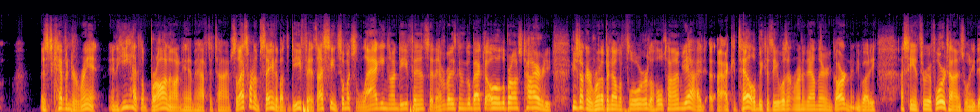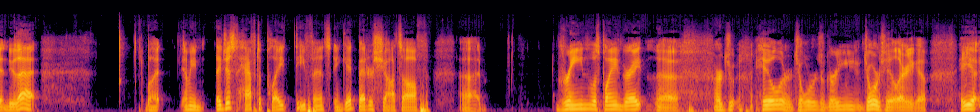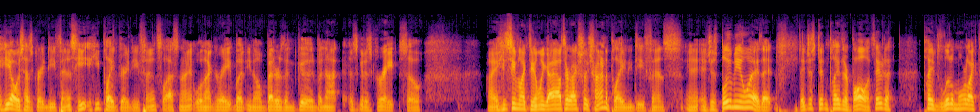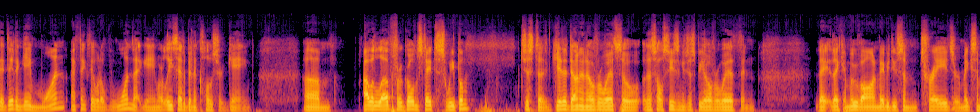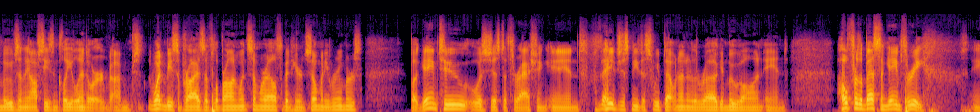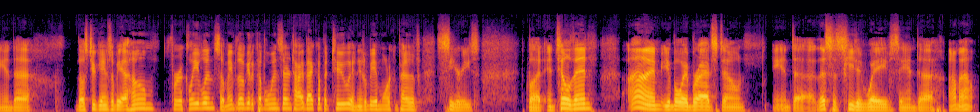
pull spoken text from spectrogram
is Kevin Durant, and he had LeBron on him half the time. So that's what I'm saying about the defense. I've seen so much lagging on defense, and everybody's going to go back to, oh, LeBron's tired. He's not going to run up and down the floor the whole time. Yeah, I, I, could tell because he wasn't running down there and guarding anybody. I seen three or four times when he didn't do that. But I mean, they just have to play defense and get better shots off. Uh, Green was playing great, uh, or Hill or George or Green, George Hill. There you go he he always has great defense. He he played great defense last night. Well, not great, but you know, better than good, but not as good as great. So uh, he seemed like the only guy out there actually trying to play any defense, and it just blew me away that they just didn't play their ball. If they would have played a little more like they did in game one, I think they would have won that game, or at least it had been a closer game. Um, I would love for Golden State to sweep them, just to get it done and over with, so this whole season can just be over with and they they can move on, maybe do some trades or make some moves in the offseason Cleveland or I wouldn't be surprised if LeBron went somewhere else. I've been hearing so many rumors. But game 2 was just a thrashing and they just need to sweep that one under the rug and move on and hope for the best in game 3. And uh, those two games will be at home for Cleveland, so maybe they'll get a couple wins there and tie it back up at 2 and it'll be a more competitive series. But until then, I'm your boy Brad Stone and uh, this is Heated Waves, and uh, I'm out.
